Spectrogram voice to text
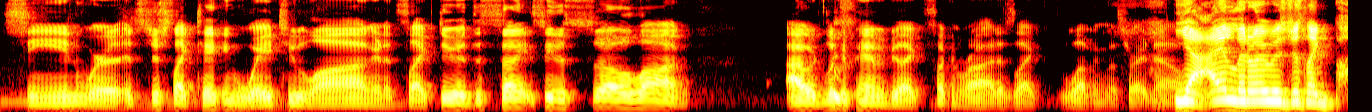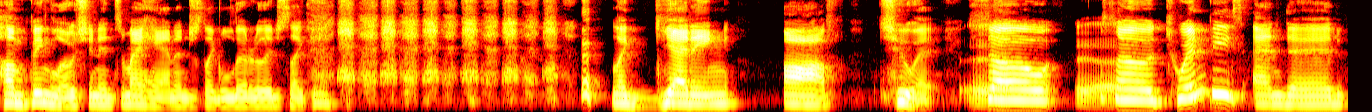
scene where it's just like taking way too long, and it's like, dude, this scene is so long. I would look at Pam and be like, "Fucking Rod is like loving this right now." Yeah, I literally was just like pumping lotion into my hand and just like literally just like like getting off to it. Yeah. So yeah. So Twin Peaks ended.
